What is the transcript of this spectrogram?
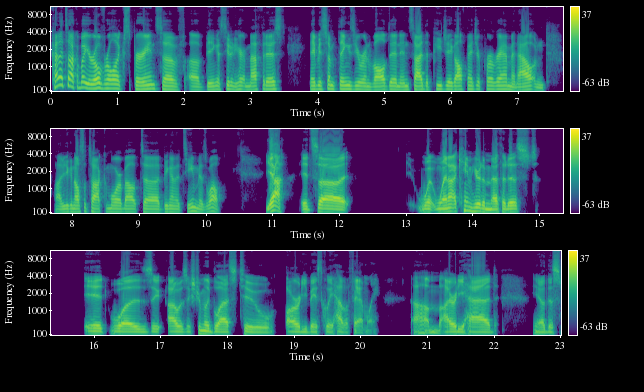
kind of talk about your overall experience of of being a student here at methodist maybe some things you were involved in inside the PGA golf manager program and out and uh, you can also talk more about uh, being on the team as well. Yeah, it's uh, w- when I came here to Methodist, it was I was extremely blessed to already basically have a family. Um, I already had, you know, this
